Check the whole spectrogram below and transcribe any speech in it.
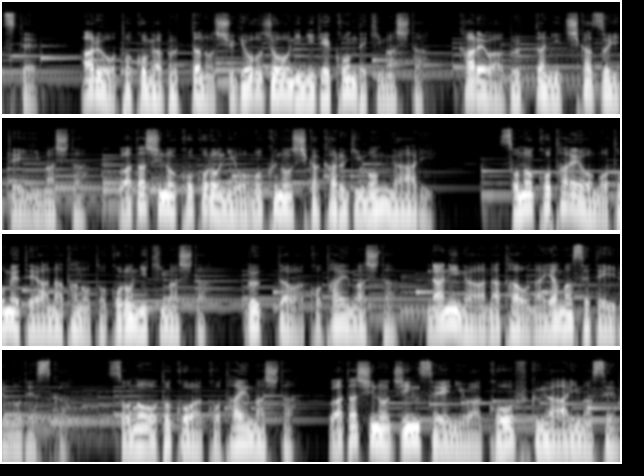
つてある男がブッダの修行場に逃げ込んできました。彼はブッダに近づいていました。私の心に重くのしかかる疑問がありその答えを求めてあなたのところに来ました。ブッダは答えました。何があなたを悩ませているのですか？その男は答えました。私の人生には幸福がありません。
